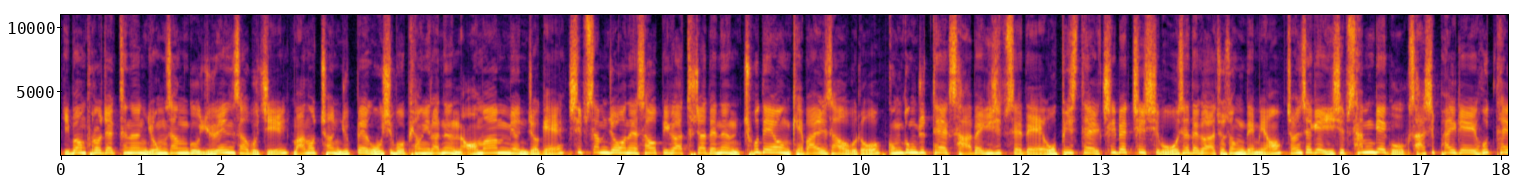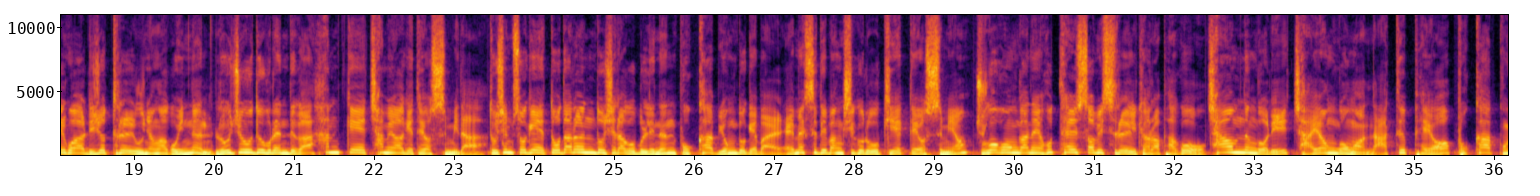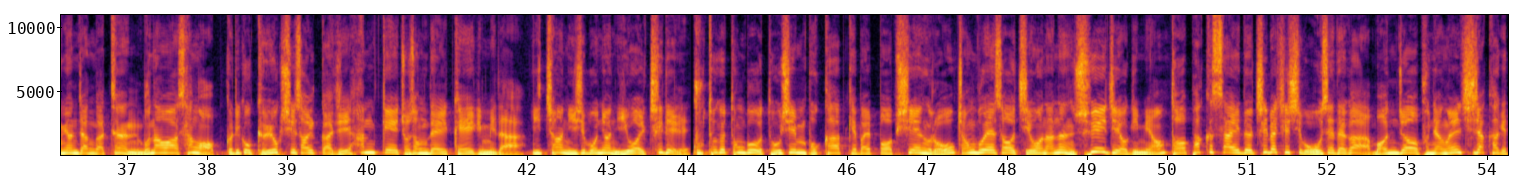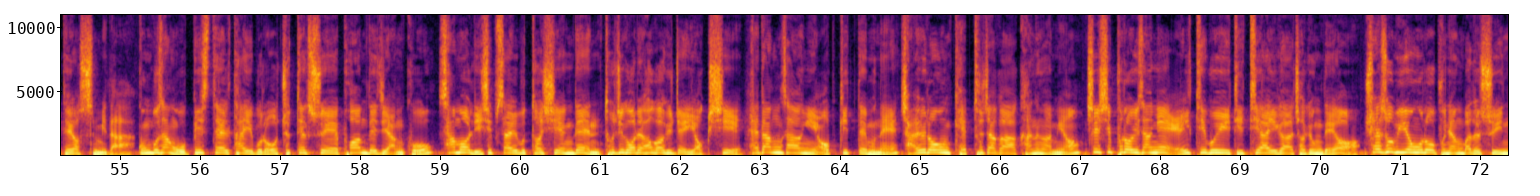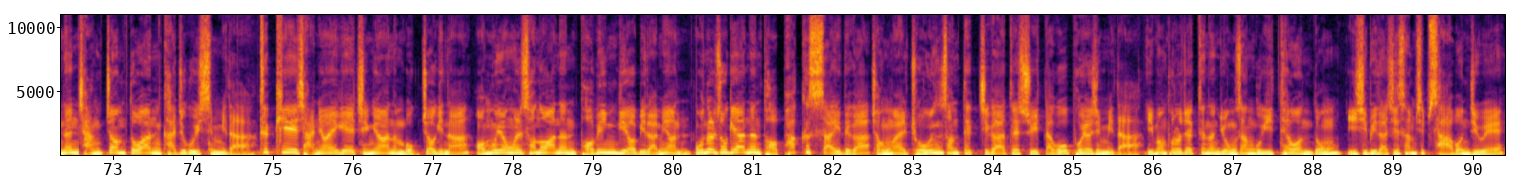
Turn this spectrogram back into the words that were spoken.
이번 프로젝트는 용산구 유엔 사 부지 15,655평이라는 어마한 면적에 13조 원의 사업비가 투자되는 초대형 개발 사업으로 공동주택 420세대, 오피스텔 775세대가 조성되며 전 세계 23개국 48개의 호텔과 리조트를 운영하고 있는 로즈우드 브랜드가 함께 참여하게 되었습니다. 도심 속의 또 다른 도시라고 불리는 복합 용도 개발 MXD 방식으로 기획되었으며 주거 공 간의 호텔 서비스를 결합하고 차 없는 거리, 자연공원, 아트페어, 복합 공연장 같은 문화와 상업 그리고 교육시설까지 함께 조성될 계획입니다. 2025년 2월 7일 국토교통부 도심복합개발법 시행으로 정부에서 지원하는 수혜 지역이며 더 파크사이드 775세대가 먼저 분양을 시작하게 되었습니다. 공부상 오피스텔 타입으로 주택 수에 포함되지 않고 3월 24 일부터 시행된 토지거래 허가 규제 역시 해당 사항이 없기 때문에 자유로운 갭 투자가 가능하며 70% 이상의 LTV DTI가 적용되어 최소 비용으로 분양받을 수 있는 장점 또한 가지고 있습니다. 특히 자녀에게 증여하는 목적이나 업무용을 선호하는 법인 기업이라면 오늘 소개하는 더 파크사이드가 정말 좋은 선택지가 될 수 있다고 보여집니다. 이번 프로젝트는 용산구 이태원동 22-34 번지 외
